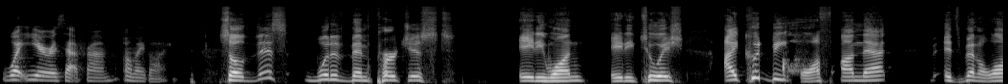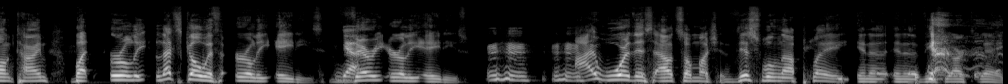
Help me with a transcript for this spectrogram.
what year is that from? Oh my god. so this would have been purchased 81 82ish i could be off on that it's been a long time but early let's go with early 80s Yeah. very early 80s Mm-hmm. mm-hmm. i wore this out so much this will not play in a in a vcr today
